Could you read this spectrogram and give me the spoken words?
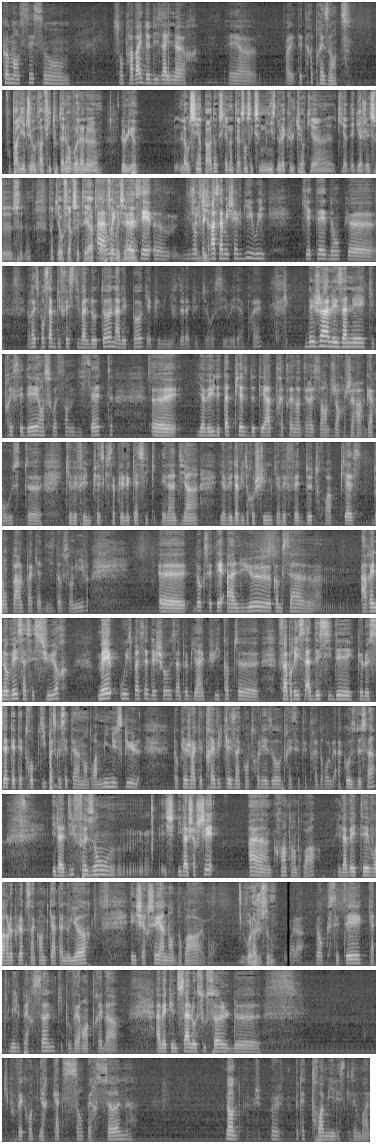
commencé son, son travail de designer. Et elle était très présente. Vous parliez de géographie tout à l'heure, voilà le, lieu. Là aussi, un paradoxe qui est intéressant, c'est que c'est le ministre de la Culture qui a, qui a dégagé ce, enfin, qui a offert ce théâtre à ah Fabrice oui, c'est, disons, c'est grâce à Michel Guy, oui, qui était donc responsable du festival d'automne à l'époque, et puis ministre de la Culture aussi, oui, après. Déjà les années qui précédaient, en 77, euh, il y avait eu des tas de pièces de théâtre très très intéressantes, genre Gérard Garouste, euh, qui avait fait une pièce qui s'appelait Le Cacique et l'Indien. Il y avait David Rocheline qui avait fait deux, trois pièces dont parle Pacadis dans son livre. Euh, donc c'était un lieu comme ça à rénover, ça c'est sûr, mais où il se passait des choses un peu bien. Et puis quand euh, Fabrice a décidé que le set était trop petit parce que c'était un endroit minuscule, donc les gens étaient très vite les uns contre les autres et c'était très drôle à cause de ça, il a dit faisons, il a cherché un grand endroit. Il avait été voir le Club 54 à New York et il cherchait un endroit. Bon. Voilà justement. Voilà. Donc c'était 4000 personnes qui pouvaient rentrer là, avec une salle au sous-sol de qui pouvait contenir 400 personnes. Non, euh, peut-être 3000, excusez-moi,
